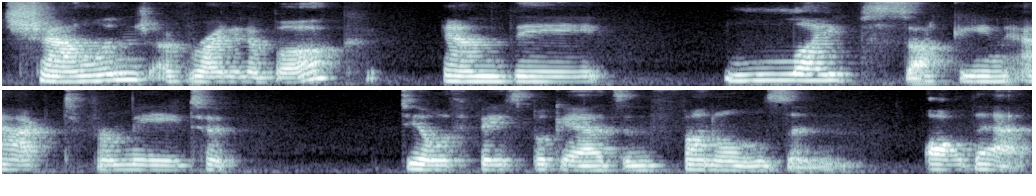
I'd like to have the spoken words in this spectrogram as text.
challenge of writing a book and the life sucking act for me to deal with Facebook ads and funnels and all that,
